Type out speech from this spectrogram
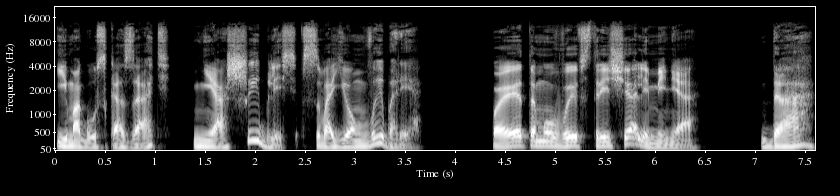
и, могу сказать, не ошиблись в своем выборе. Поэтому вы встречали меня? Да,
